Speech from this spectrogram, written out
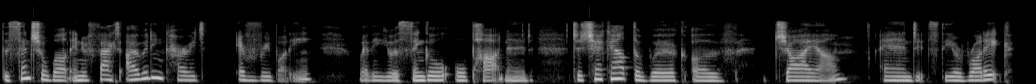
the sensual world. And in fact, I would encourage everybody, whether you are single or partnered, to check out the work of Jaiya, and it's the erotic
